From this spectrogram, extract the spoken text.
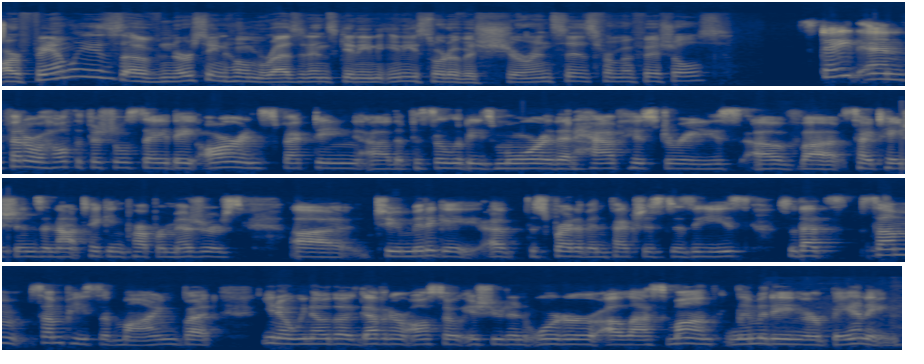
Are families of nursing home residents getting any sort of assurances from officials? State and federal health officials say they are inspecting uh, the facilities more that have histories of uh, citations and not taking proper measures uh, to mitigate uh, the spread of infectious disease. So that's some some peace of mind. But you know, we know the governor also issued an order uh, last month limiting or banning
